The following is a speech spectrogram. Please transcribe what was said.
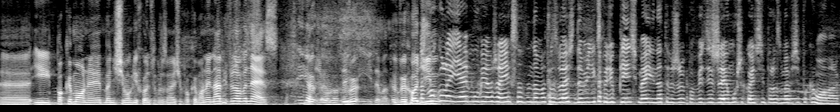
e, I Pokémony, będziecie mogli w końcu porozmawiać o Pokémony. Najpierw nowy NES. Jest wy- i temat. wychodzi... No w ogóle ja mówiłam, że ja nie chcę na ten temat rozmawiać, Dominik spędził 5 maili na tym, żeby powiedzieć, że ja muszę koniecznie porozmawiać o Pokemonach.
